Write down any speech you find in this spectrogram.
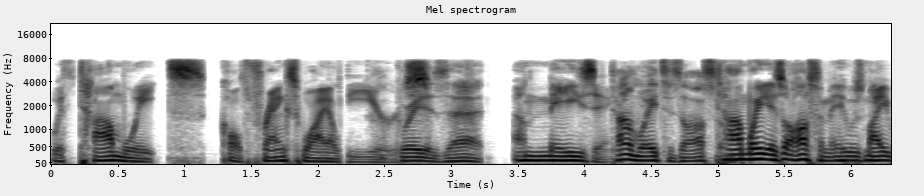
with Tom Waits called Frank's Wild Years. Great is that? amazing. Tom Waits is awesome. Tom Waits is awesome. It was my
